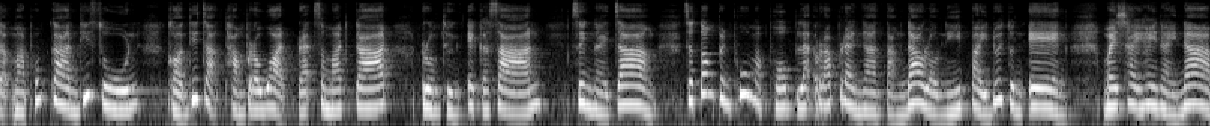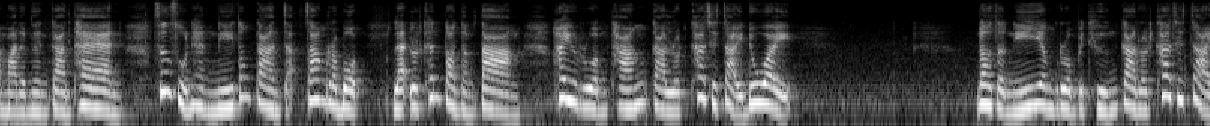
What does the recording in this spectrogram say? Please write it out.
จะมาพบกันที่ศูนย์ ก่อนที่จะทำประวัติและสมาร์ทการ์ดรวมถึงเอกสาร ซึ่งนายจ้างจะต้องเป็นผู้มาพบและรับแรงงานต่างด้าวเหล่านี้ไปด้วยตนเอง ไม่ใช่ให้นายหน้ามาดำเนินการแทน ซึ่งศูนย์แห่งนี้ต้องการจะสร้างระบบและลดขั้นตอนต่างๆ ให้รวมทั้งการลดค่าใช้จ่ายด้วย นอกจากนี้ยังรวมไปถึงการลดค่าใช้จ่าย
